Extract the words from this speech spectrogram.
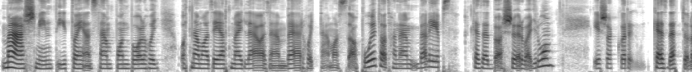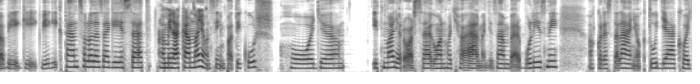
Más, mint itt olyan szempontból, hogy ott nem azért megy le az ember, hogy támassza a pultot, hanem belépsz, kezedbe a sör vagy rum, és akkor kezdettől a végéig végig táncolod az egészet, ami nekem nagyon szimpatikus, hogy itt Magyarországon, hogyha elmegy az ember bulizni, akkor ezt a lányok tudják, hogy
